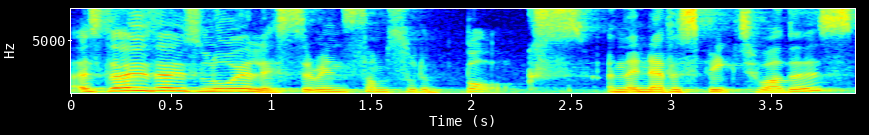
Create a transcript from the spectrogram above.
as though those loyalists are in some sort of box and they never speak to others.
